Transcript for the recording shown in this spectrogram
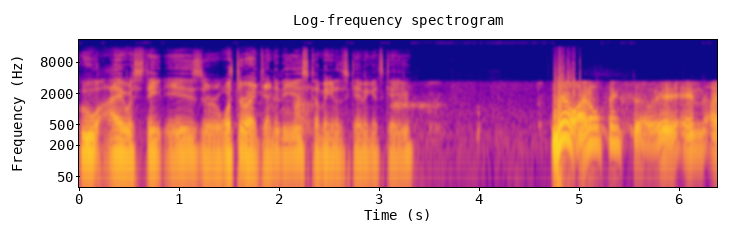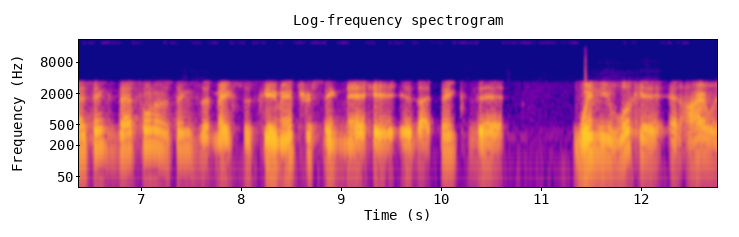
who Iowa State is or what their identity is coming into this game against KU? No, I don't think so. And I think that's one of the things that makes this game interesting, Nick, is I think that when you look at, at Iowa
